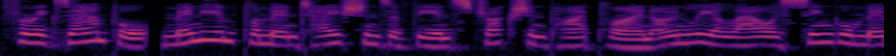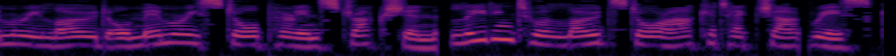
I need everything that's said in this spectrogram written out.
For example, many implementations of the instruction pipeline only allow a single memory load or memory store per instruction, leading to a load-store architecture RISC.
